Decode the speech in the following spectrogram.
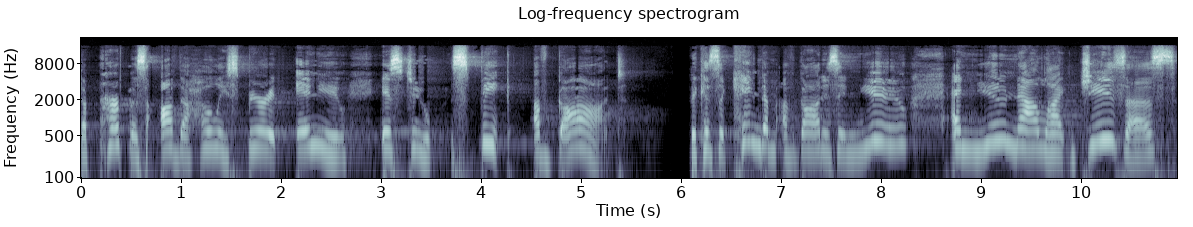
The purpose of the Holy Spirit in you is to speak of God because the kingdom of God is in you, and you now, like Jesus,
